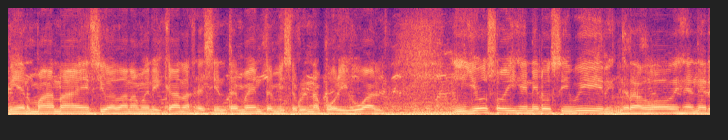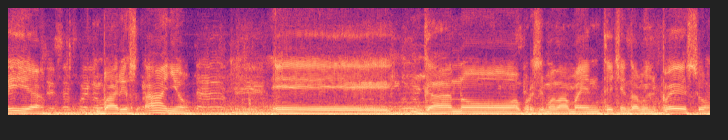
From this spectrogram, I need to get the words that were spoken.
mi hermana es ciudadana americana recientemente, mi sobrina por igual. Y yo soy ingeniero civil, graduado de ingeniería, varios años. Eh, gano aproximadamente 80 mil pesos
